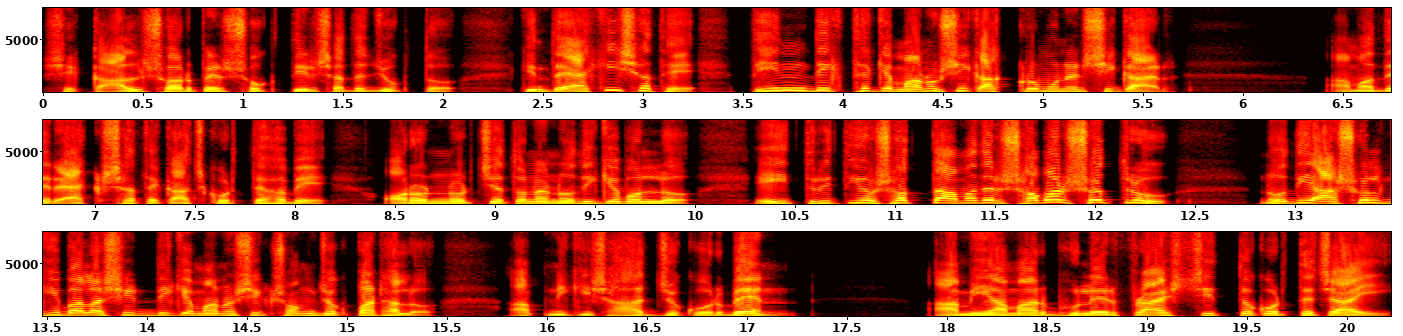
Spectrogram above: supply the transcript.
সে কালসর্পের শক্তির সাথে যুক্ত। কিন্তু একই সাথে তিন দিক থেকে মানসিক আক্রমণের শিকার। আমাদের একসাথে কাজ করতে হবে। অরণ্যর চেতনা নদীকে বলল, এই তৃতীয় সত্তা আমাদের সবার শত্রু। নদী আসল গিবালাসির দিকে মানসিক সংযোগ পাঠালো। আপনি কি সাহায্য করবেন? আমি আমার ভুলের প্রায়শ্চিত্ত করতে চাই,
